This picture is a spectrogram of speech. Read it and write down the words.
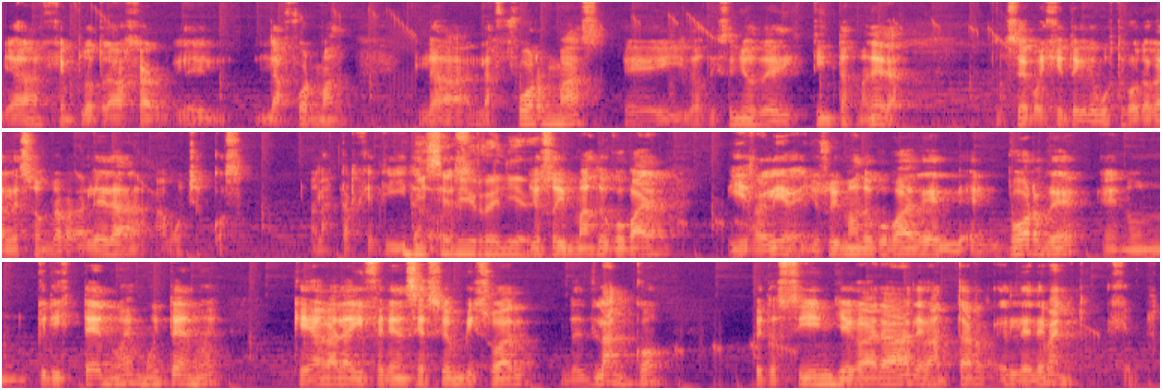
¿ya? Ejemplo, trabajar eh, las formas, la- las formas eh, y los diseños de distintas maneras. No sé, pues hay gente que le gusta colocarle sombra paralela a muchas cosas, a las tarjetitas. y relieve. Yo soy más de ocupar, y relieve, yo soy más de ocupar el, el borde en un gris tenue, muy tenue, que haga la diferenciación visual del blanco, pero sin llegar a levantar el elemento, por ejemplo.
